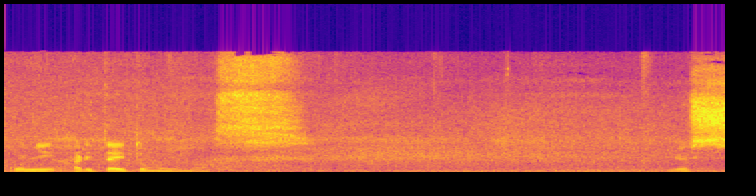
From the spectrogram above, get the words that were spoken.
ここに貼りたいと思います。よし。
